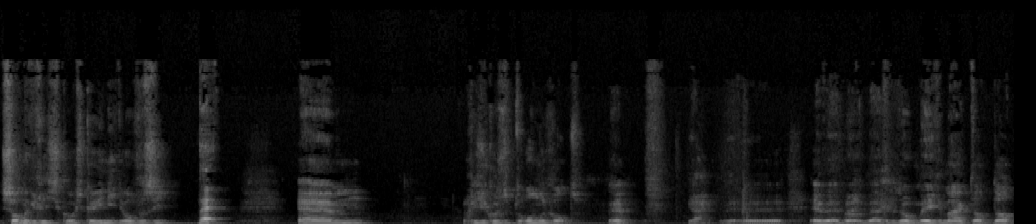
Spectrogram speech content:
sommige risico's kun je niet overzien. Nee, Ehm, risico's op de ondergrond. Hè? Ja, eh, en we, hebben, we hebben het ook meegemaakt dat, dat,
